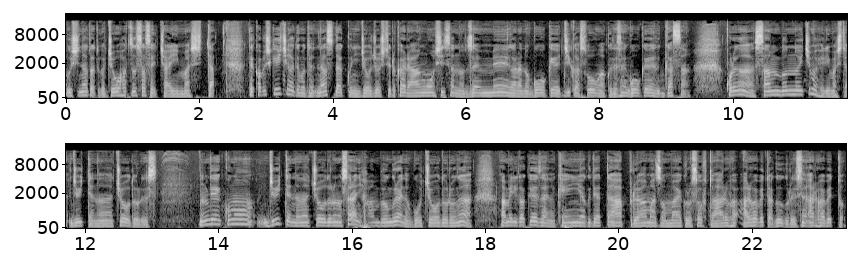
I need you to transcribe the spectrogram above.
失ったというか蒸発させちゃいました。で、株式市場でもナスダックに上場している彼ら暗号資産の全銘柄の合計時価総額ですね、合計合算。これが3分の1も減りました。11.7兆ドルです。で、この11.7兆ドルのさらに半分ぐらいの5兆ドルが、アメリカ経済の牽引役であったアップル、アマゾン、マイクロソフト、アルファアルファベットはグーグルですね、アルファベット、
